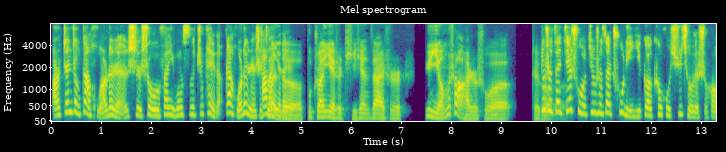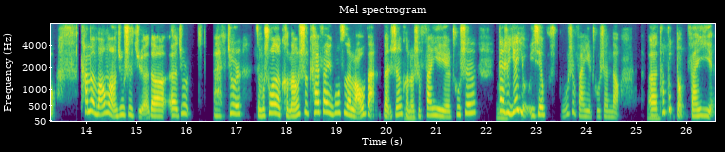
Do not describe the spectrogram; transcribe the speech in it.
而真正干活的人是受翻译公司支配的，干活的人是专业的人。的不专业是体现在是运营上，还是说这个就是在接触，就是在处理一个客户需求的时候，他们往往就是觉得，呃，就是，哎，就是怎么说呢？可能是开翻译公司的老板本身可能嗯是翻译出身，但嗯是也有一些不是翻译出身的，呃，嗯他不懂翻译，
